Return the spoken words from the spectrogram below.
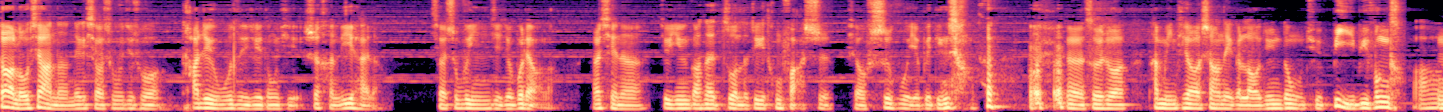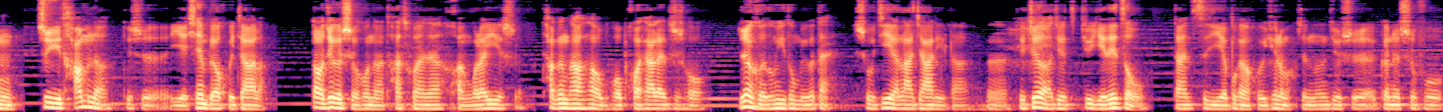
到楼下呢，那个小师傅就说他这个屋子里这东西是很厉害的，小师傅已经解决不了了。而且呢，就因为刚才做了这一通法事，小师傅也被盯上了。嗯，所以说他明天要上那个老君洞去避一避风头。哦，嗯，至于他们呢，就是也先不要回家了。到这个时候呢，他突然间缓过来意识，他跟他老婆跑下来的时候，任何东西都没有带，手机也落家里了。嗯，就这就就也得走，但自己也不敢回去了嘛，只能就是跟着师傅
